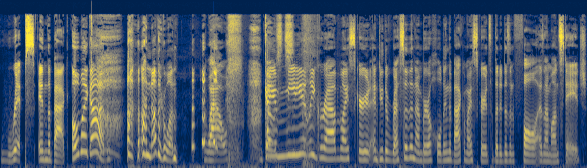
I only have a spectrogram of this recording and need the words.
rips in the back. Oh my god! Another one. Wow. I immediately grab my skirt and do the rest of the number holding the back of my skirt so that it doesn't fall as I'm on stage.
